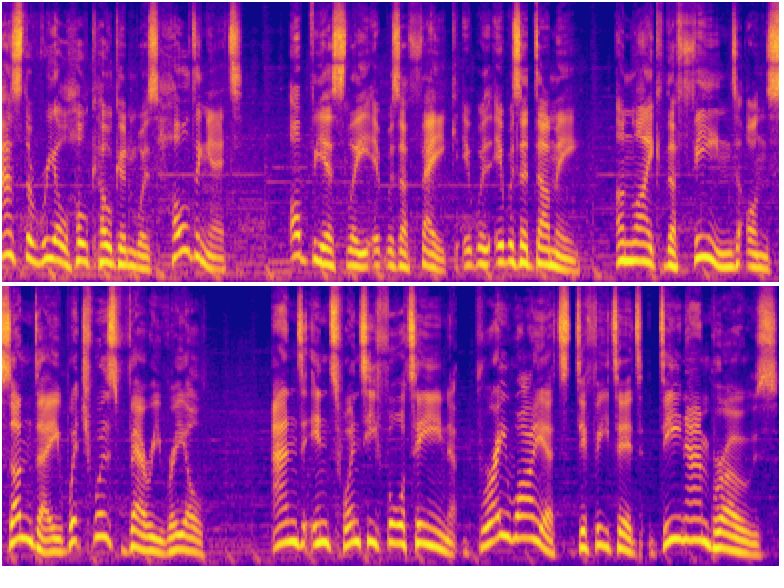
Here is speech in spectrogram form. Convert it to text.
as the real Hulk Hogan was holding it, obviously it was a fake. It was it was a dummy. Unlike the Fiend on Sunday, which was very real. And in 2014, Bray Wyatt defeated Dean Ambrose,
